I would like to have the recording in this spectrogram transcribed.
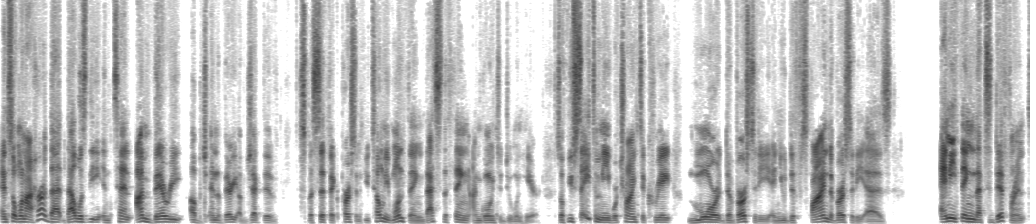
And so when I heard that, that was the intent. I'm very ob- and a very objective, specific person. If you tell me one thing, that's the thing I'm going to do in here. So if you say to me, we're trying to create more diversity, and you define diversity as anything that's different,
